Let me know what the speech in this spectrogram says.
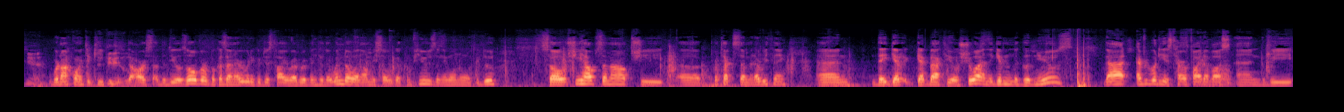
Yeah. we're not going to keep deal the, our, the deal is over because then everybody could just tie a red ribbon to their window and Am Yisrael will get confused and they won't know what to do. So she helps them out. She uh, protects them and everything, and they get get back to Yoshua and they give him the good news that everybody is terrified of us and we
